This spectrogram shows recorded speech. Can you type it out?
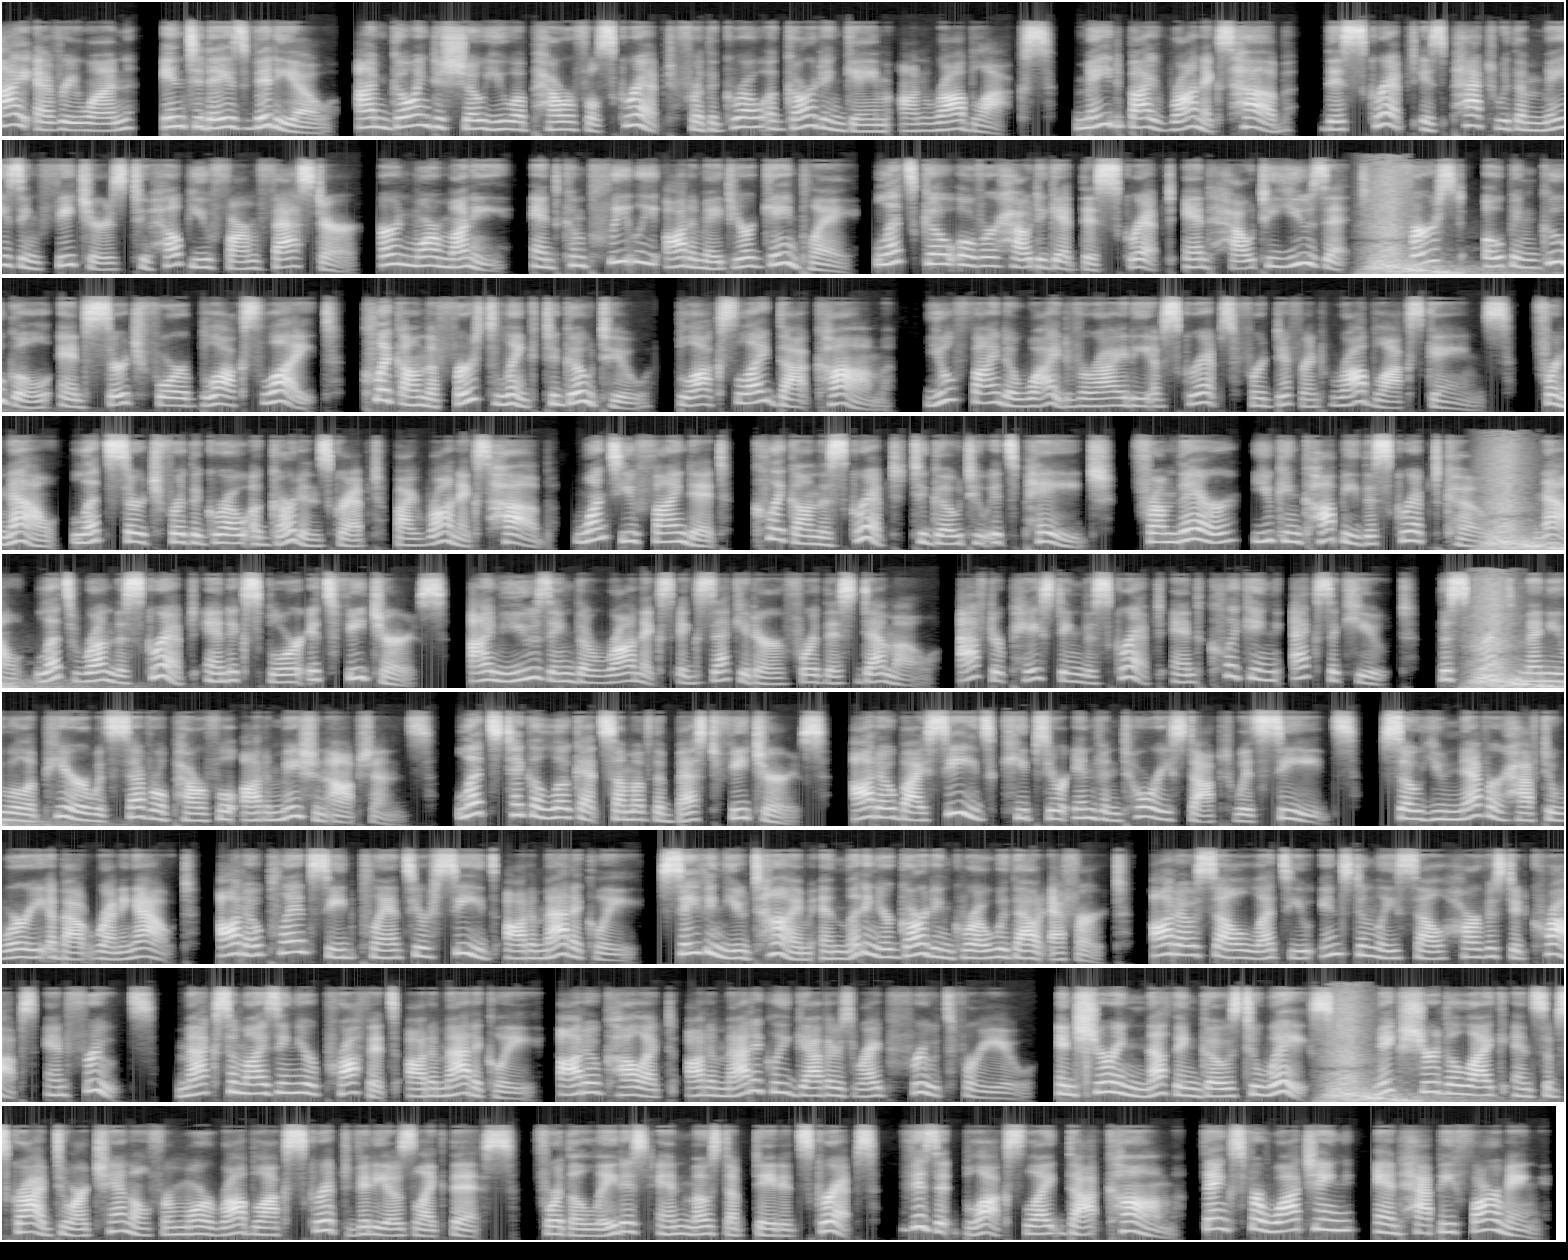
Hi everyone! In today's video, I'm going to show you a powerful script for the Grow a Garden game on Roblox. Made by Ronix Hub, this script is packed with amazing features to help you farm faster, earn more money, and completely automate your gameplay. Let's go over how to get this script and how to use it. First, open Google and search for Bloxlite. Click on the first link to go to, bloxlite.com you'll find a wide variety of scripts for different Roblox games. For now, let's search for the Grow a Garden script by Ronix Hub. Once you find it, click on the script to go to its page. From there, you can copy the script code. Now, let's run the script and explore its features. I'm using the Ronix Executor for this demo. After pasting the script and clicking Execute, the script menu will appear with several powerful automation options. Let's take a look at some of the best features. Auto Buy Seeds keeps your inventory stocked with seeds, so you never have to worry about running out. Auto Plant Seed plants your seeds automatically, saving you time and letting your garden grow without effort. Auto Sell lets you instantly sell harvested crops and fruits, maximizing your profits automatically. Auto Collect automatically gathers ripe fruits for you, ensuring nothing goes to waste. Make sure to like and subscribe to our channel for more Roblox script videos like this. For the latest and most updated scripts, visit bloxlite.com. Thanks for watching and happy farming!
